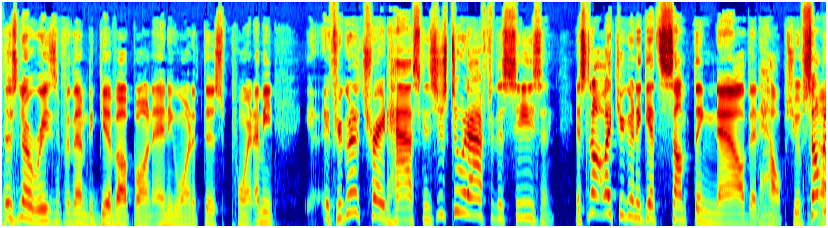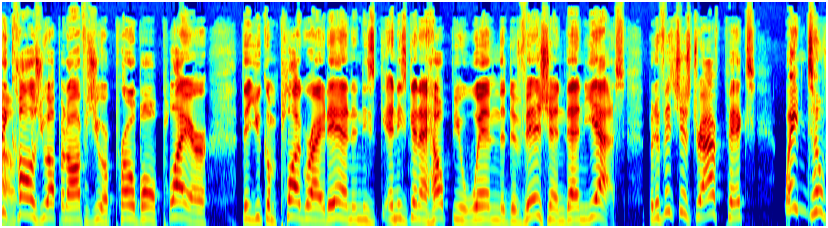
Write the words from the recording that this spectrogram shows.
There's no reason for them to give up on anyone at this point. I mean, if you're going to trade Haskins, just do it after the season. It's not like you're going to get something now that helps you. If somebody No. calls you up and offers you a Pro Bowl player that you can plug right in and he's and he's going to help you win the division, then yes. But if it's just draft picks, wait until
